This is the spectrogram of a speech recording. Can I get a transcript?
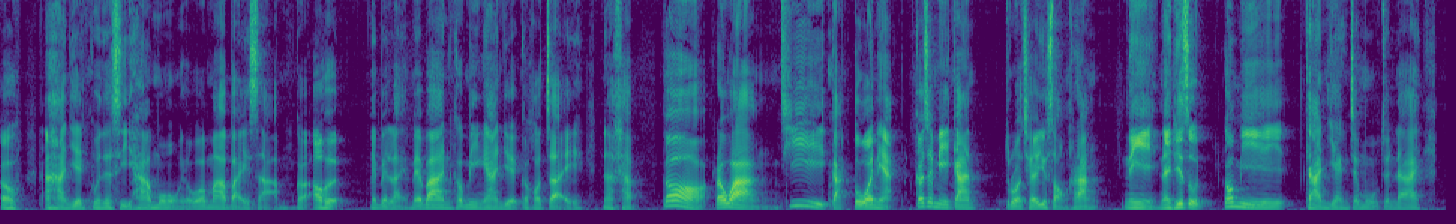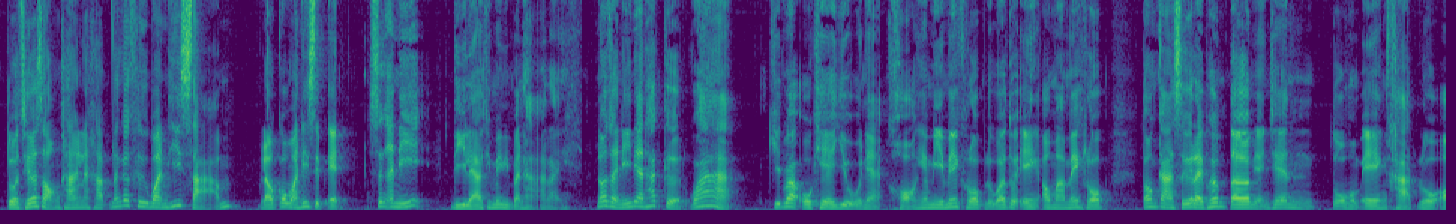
เอออาหารเย็นควรจะ4ี่ห้าโมงแต่ว่ามาบ่ายสามก็เอาเถอะไม่เป็นไรแม่บ้านเขามีงานเยอะก็เข้าใจนะครับ ก็ระหว่างที่กักตัวเนี่ยก็จะมีการตรวจเชื้ออยู่ 2 ครั้งนี่ในที่สุดก็มีการแยงจมูกจนได้ ตรวจเชื้อ 2 ครั้งนะครับ นั่นก็คือวันที่ 3 แล้วก็วันที่ 11 ซึ่งอันนี้ดีแล้วที่ไม่มีปัญหาอะไร นอกจากนี้เนี่ยถ้าเกิดว่าคิดว่าโอเคอยู่เนี่ยของยังมีไม่ครบ หรือว่าตัวเองเอามาไม่ครบ ต้องการซื้ออะไรเพิ่มเติม อย่างเช่น ตัวผมเองขาดโรอ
